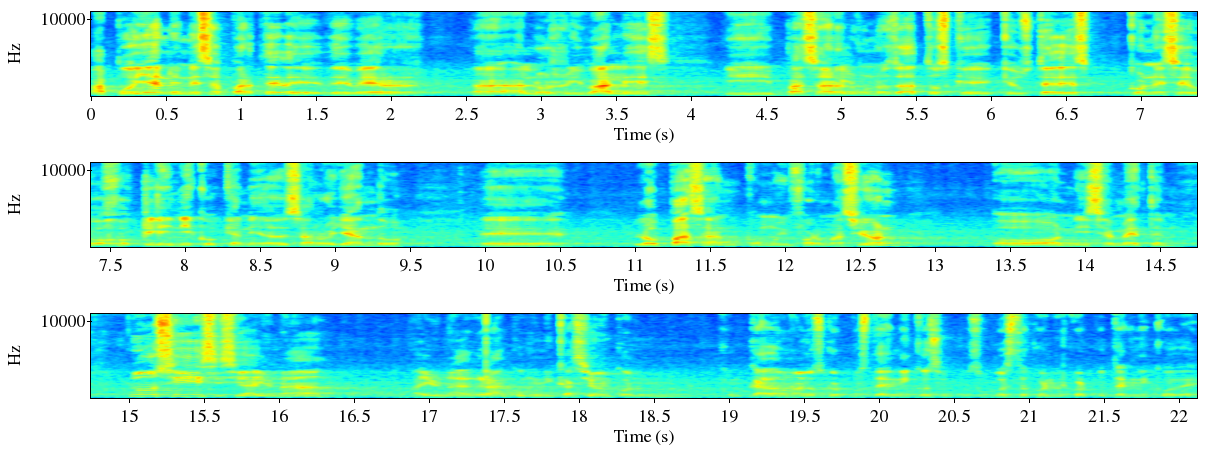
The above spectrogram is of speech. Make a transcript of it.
¿Apoyan en esa parte de, de ver a, los rivales? y pasar algunos datos que, que, ustedes con ese ojo clínico que han ido desarrollando eh, lo pasan como información o ni se meten? No, sí, sí, sí, hay una, hay una gran comunicación con, con cada uno de los cuerpos técnicos y por supuesto con el cuerpo técnico de,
